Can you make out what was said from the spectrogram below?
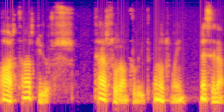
Artar diyoruz. Ters orantılıydı. Unutmayın. Mesela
